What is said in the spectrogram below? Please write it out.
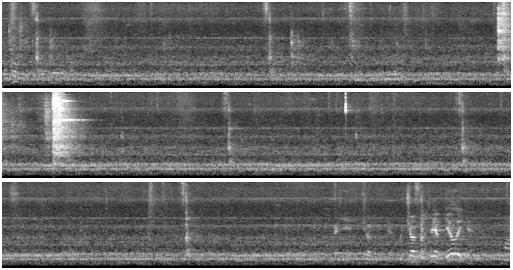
потом, Погоди, черный хлеб. Вы черный хлеб делаете? Да.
